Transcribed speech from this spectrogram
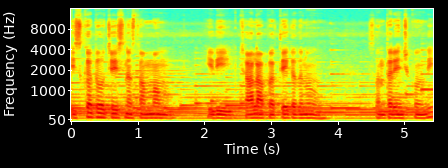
ఇసుకతో చేసిన స్తంభం ఇది చాలా ప్రత్యేకతను సంతరించుకుంది.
